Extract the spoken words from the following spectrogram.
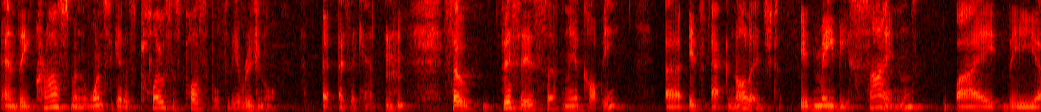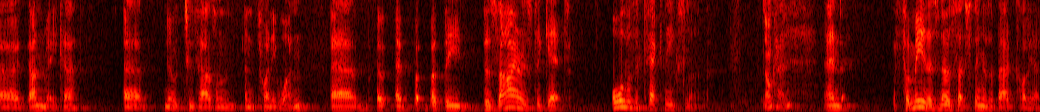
and the craftsman wants to get as close as possible to the original as they can. So, this is certainly a copy. Uh, it's acknowledged. It may be signed by the uh, gun maker, uh, you know, 2021. Uh, uh, uh, but, but the desire is to get all of the techniques learned. okay And for me, there's no such thing as a bad collier.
